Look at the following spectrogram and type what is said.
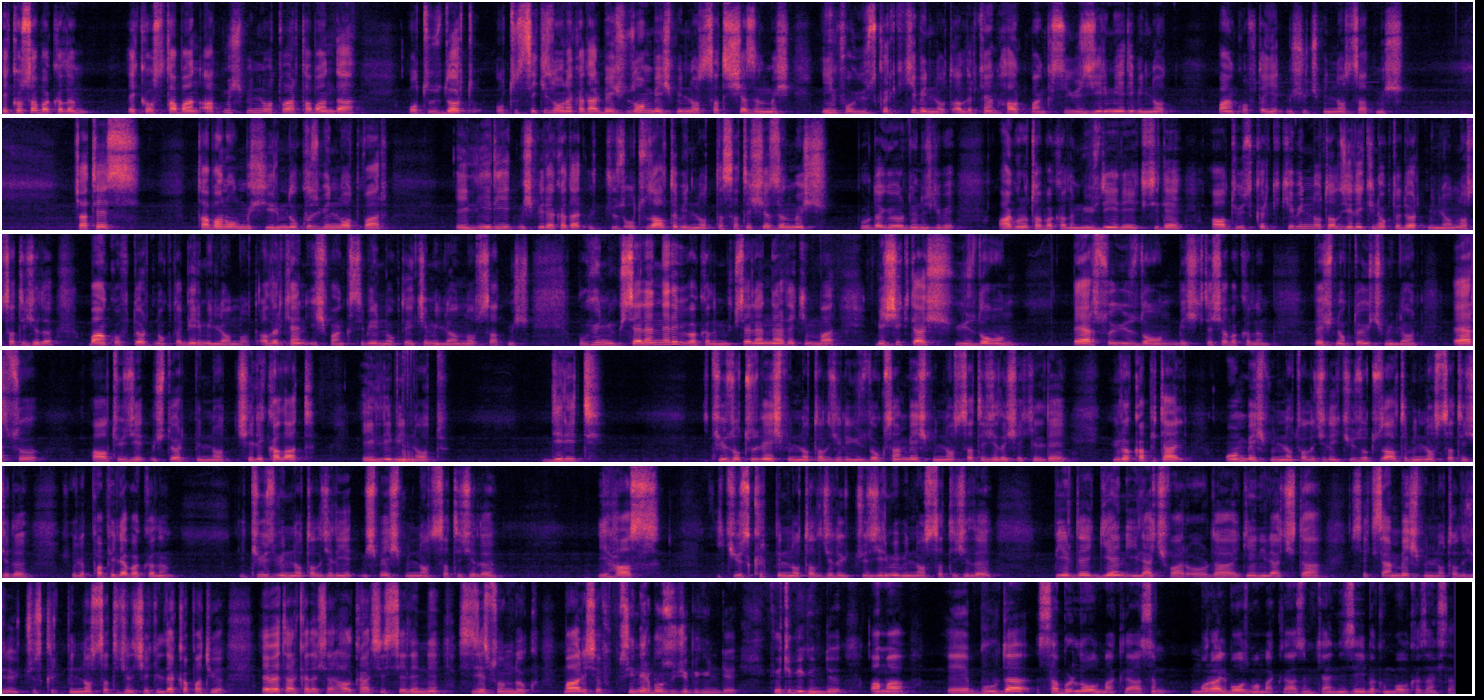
Ekos'a bakalım. Ekos taban 60 bin lot var tabanda. 34 38 10'a kadar 515 bin not satış yazılmış. Info 142 bin not alırken Halk Bankası 127 bin not. Bankof'ta 73 bin not satmış. Cates Taban olmuş 29 bin lot var. 57-71'e kadar 336 bin lotta satış yazılmış. Burada gördüğünüz gibi. Agrot'a bakalım %7 eksi de 642 bin not alıcılı 2.4 milyon lot satıcılı. Bankof 4.1 milyon lot alırken İş Bankası 1.2 milyon lot satmış. Bugün yükselenlere bir bakalım. Yükselenlerde kim var? Beşiktaş %10. Ersu %10. Beşiktaş'a bakalım. 5.3 milyon. Ersu 674 bin not. Çelik Alat 50 bin not. Dirit 235 bin not alıcılı 195 bin not satıcılı şekilde. Euro Capital 15 bin not alıcılı 236 bin not satıcılı. Şöyle Papil'e bakalım. 200 bin not alıcılı 75 bin not satıcılı. İHAS 240 bin not alıcılı 320 bin not satıcılı. Bir de gen ilaç var orada. Gen ilaçta 85 bin not alıcılı, 340 bin not satıcılı şekilde kapatıyor. Evet arkadaşlar halka arz hisselerini size sunduk. Maalesef sinir bozucu bir gündü. Kötü bir gündü ama Ee, burada sabırlı olmak lazım. Moral bozmamak lazım. Kendinize iyi bakın. Bol kazançlar.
